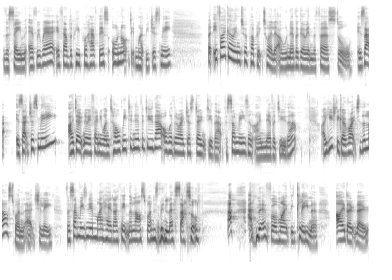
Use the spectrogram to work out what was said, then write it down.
the same everywhere, if other people have this or not. It might be just me. But if I go into a public toilet, I will never go in the first stall. Is that is that just me? I don't know if anyone told me to never do that or whether I just don't do that. For some reason, I never do that. I usually go right to the last one, actually. For some reason in my head, I think the last one has been less sat on and therefore might be cleaner. I don't know.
